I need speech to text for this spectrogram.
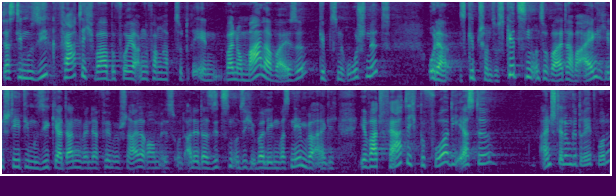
dass die Musik fertig war, bevor ihr angefangen habt zu drehen. Weil normalerweise gibt es einen Rohschnitt oder es gibt schon so Skizzen und so weiter, aber eigentlich entsteht die Musik ja dann, wenn der Film im Schneideraum ist und alle da sitzen und sich überlegen, was nehmen wir eigentlich. Ihr wart fertig, bevor die erste Einstellung gedreht wurde?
